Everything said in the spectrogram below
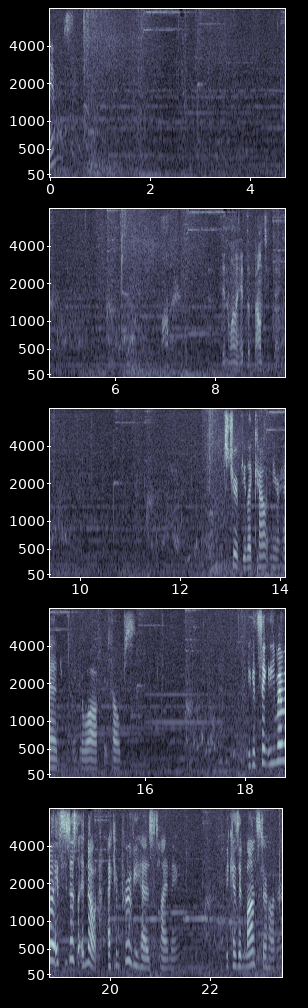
Sometimes. didn't want to hit the bouncy thing. It's true, if you like count in your head when they go off, it helps. You can sing, you remember, it's just, no, I can prove he has timing. Because in Monster Hunter,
